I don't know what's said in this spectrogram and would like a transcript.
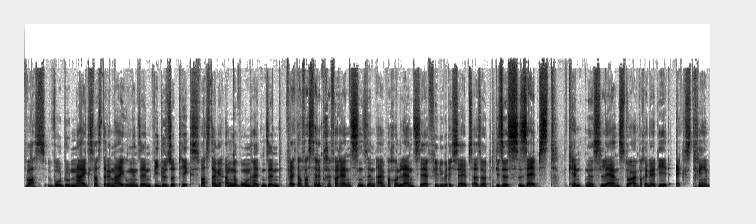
was, wo du neigst, was deine Neigungen sind, wie du so tickst, was deine Angewohnheiten sind, vielleicht auch was deine Präferenzen sind einfach und lernst sehr viel über dich selbst. Also dieses Selbst Kenntnis lernst du einfach in der Diät extrem.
